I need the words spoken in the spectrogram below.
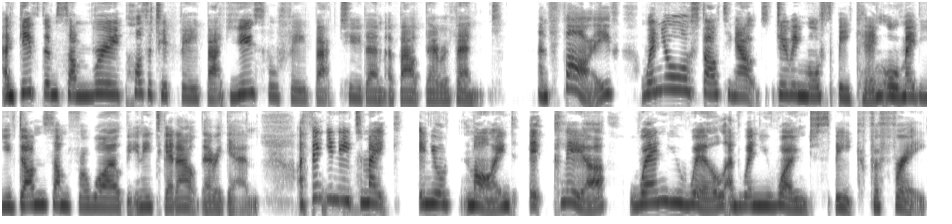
and give them some really positive feedback, useful feedback to them about their event. And five, when you're starting out doing more speaking, or maybe you've done some for a while, but you need to get out there again, I think you need to make in your mind it clear when you will and when you won't speak for free.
